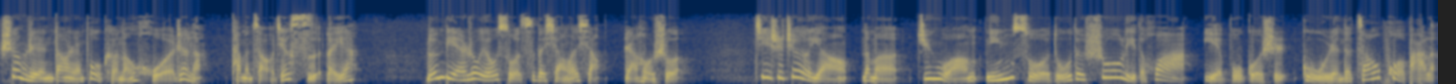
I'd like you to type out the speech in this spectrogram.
圣人当然不可能活着了，他们早就死了呀。”伦扁若有所思的想了想，然后说：“既是这样，那么君王您所读的书里的话，也不过是古人的糟粕罢了。”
